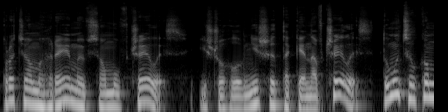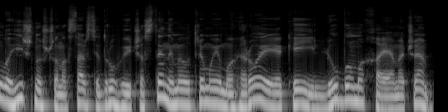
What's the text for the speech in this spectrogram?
Протягом гри ми всьому вчились, і що головніше, таке навчились. Тому цілком логічно, що на старті другої частини ми отримуємо героя, який любо махає мечем.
